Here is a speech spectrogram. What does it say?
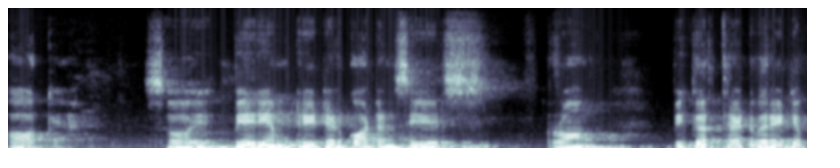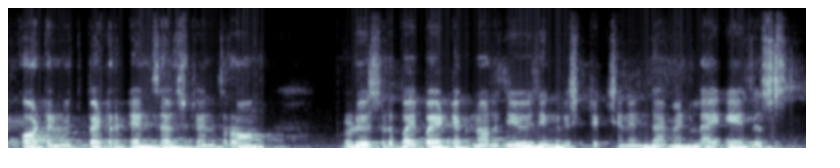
Okay. So barium treated cotton seeds, wrong. Bigger thread variety of cotton with better tensile strength, wrong. Produced by biotechnology using restriction enzyme and ligases,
